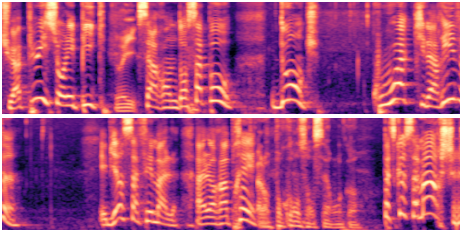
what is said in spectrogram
Tu appuies sur les pics, Oui. ça rentre dans sa peau. Donc, quoi qu'il arrive, eh bien, ça fait mal. Alors après, Alors pourquoi on s'en sert encore? Parce que ça marche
